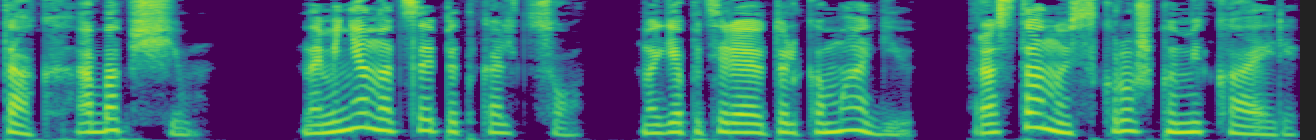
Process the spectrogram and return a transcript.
Так, обобщим. На меня нацепят кольцо, но я потеряю только магию, расстанусь с крошками Кайри,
